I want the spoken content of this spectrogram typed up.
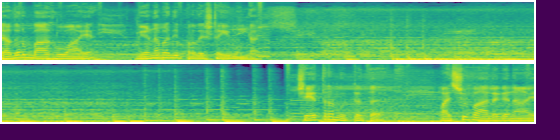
ചതുർബാഹുവായ ഗണപതി പ്രതിഷ്ഠയുമുണ്ട്. ക്ഷേത്രമുറ്റത്ത് പശുപാലകനായ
